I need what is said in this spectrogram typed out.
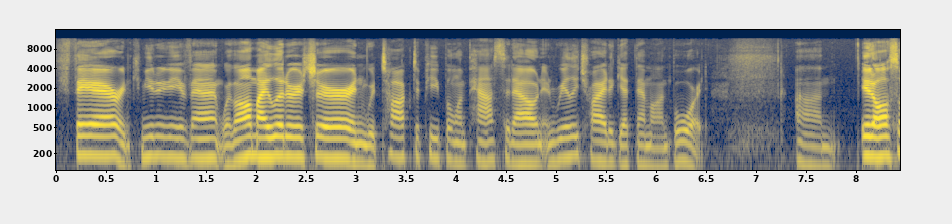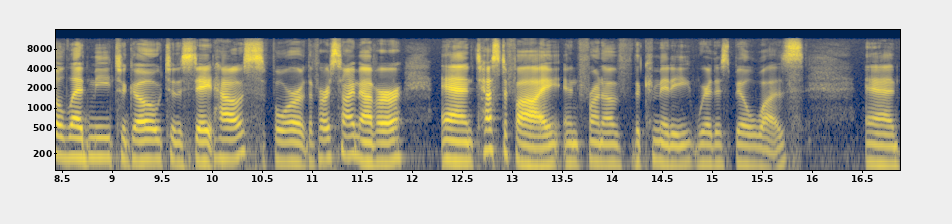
fair and community event with all my literature and would talk to people and pass it out and really try to get them on board. Um, it also led me to go to the State House for the first time ever and testify in front of the committee where this bill was. And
